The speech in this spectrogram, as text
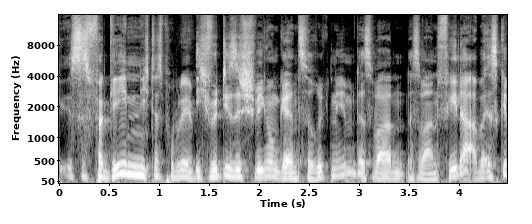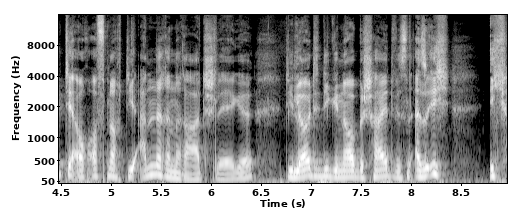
ist das Vergehen nicht das Problem? ich würde diese Schwingung gern zurücknehmen. Das war, das war ein Fehler. Aber es gibt ja auch oft noch die anderen Ratschläge, die Leute, die genau Bescheid wissen. Also ich, ich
